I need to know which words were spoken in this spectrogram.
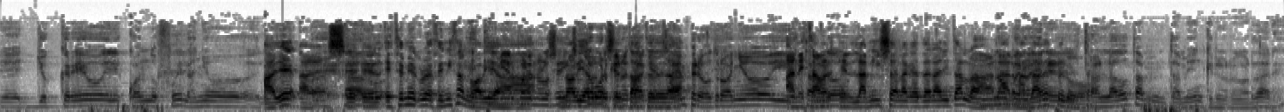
eh, yo creo, eh, ¿cuándo fue? El año. el Ayer, año pasado. el- este miércoles de ceniza no Este había miércoles no lo sé, no insisto, había no representante en de la- pero otro año y han estado estando- en la misa en la catedral y tal, la- no, las pero hermandades, en el pero... traslado tam- también quiero recordar, ¿eh?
